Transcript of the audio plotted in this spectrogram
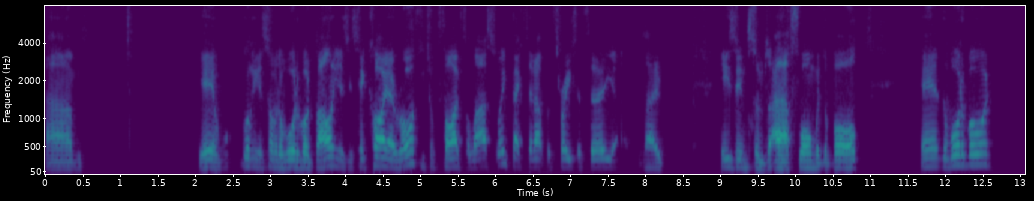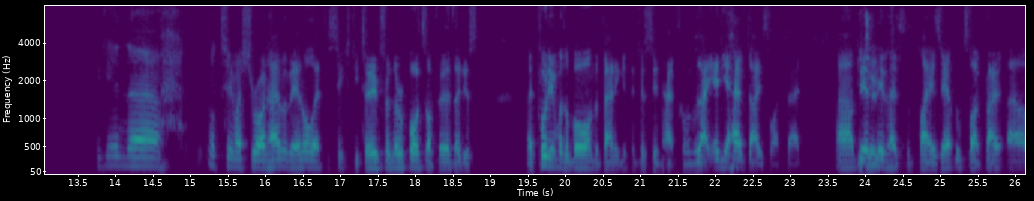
Um, yeah, looking at some of the waterboard bowling, as you said, Kai O'Rourke, he took five for last week, backed that up with three for 30. So he's in some uh, form with the ball. And the waterboard, again, uh, not too much to write home about. All that for 62. From the reports I've heard, they just they put in with the ball on the batting, it just didn't happen from them. And you have days like that. Um, they've, they've, had some players out. Looks like both, uh,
